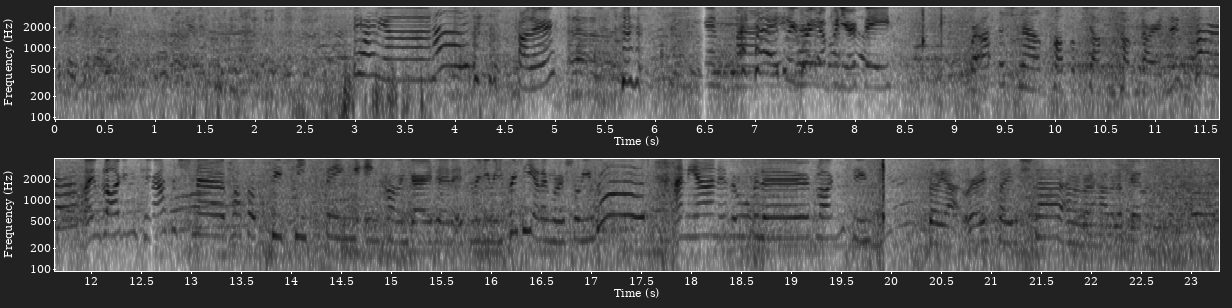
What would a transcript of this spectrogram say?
Say hi, Leon. Hi. Connor. Hello. it's like right up in your face. We're at the Chanel pop-up shop in Covent Garden. There's Tara. I'm vlogging too. We're at the Chanel pop-up boutique thing in Covent Garden. It's really, really pretty and I'm going to show you around. And Leanne is over there vlogging too. So yeah, we're outside the Chanel and we're going to have a look in. Oh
